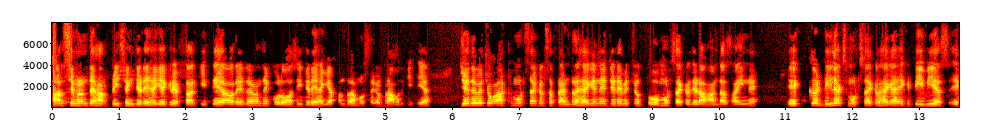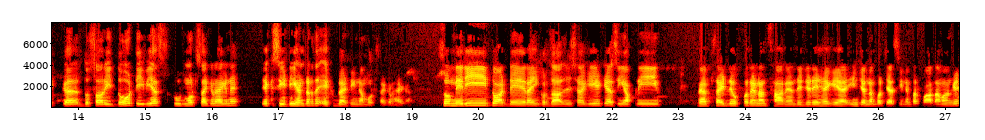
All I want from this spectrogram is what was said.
ਹਰਸਿਮਰਨ ਤੇ ਹਰਪ੍ਰੀਤ ਸਿੰਘ ਜਿਹੜੇ ਹੈਗੇ ਆ, ਗ੍ਰਿਫਤਾਰ ਕੀਤੇ ਆ। ਔਰ ਇਹਨਾਂ ਦੇ ਕੋਲੋਂ ਅਸੀਂ ਜਿਹੜੇ ਹੈਗੇ ਆ 15 ਮੋਟਰਸਾਈਕਲ ਬਰਾਮਦ ਕੀਤੇ ਆ। ਜਿਹਦੇ ਵਿੱਚੋਂ 8 ਮੋਟਰਸਾਈਕਲ ਸਪਲੈਂਡਰ ਹੈਗੇ ਨੇ ਜਿਹੜੇ ਵਿੱਚੋਂ ਦੋ ਮੋਟਰਸਾਈਕਲ ਜਿਹੜਾ ਹਾਂਡਾ ਸਾਈਨ ਨੇ, ਇੱਕ ਡੀਲੈਕਸ ਮੋਟਰਸਾਈਕਲ ਹੈਗਾ, ਇੱਕ ਟੀਵੀਐਸ ਇੱਕ ਸੌਰੀ ਦੋ ਟੀਵੀਐਸ ਮੋਟਰਸਾਈਕਲ ਹੈਗੇ ਨੇ, ਇੱਕ ਸੀਟੀ 100 ਤੇ ਇੱਕ ਪਲੈਟੀਨਾ ਮੋਟਰਸਾਈਕਲ ਹੈਗਾ। ਸੋ ਮੇਰੀ ਤੁਹਾਡੇ ਰਾਹੀਂ ਗੁਰਦਾਸਿਸ਼ ਹੈਗੀ ਹੈ ਕਿ ਅਸੀਂ ਆਪਣੀ ਵੈਬਸਾਈਟ ਦੇ ਉੱਪਰ ਇਹਨਾਂ ਸਾਰਿਆਂ ਦੇ ਜਿਹੜੇ ਹੈਗੇ ਆ ਇੰਜਨ ਨੰਬਰ 84 ਨੰਬਰ ਪਾ ਦੇਵਾਂਗੇ।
